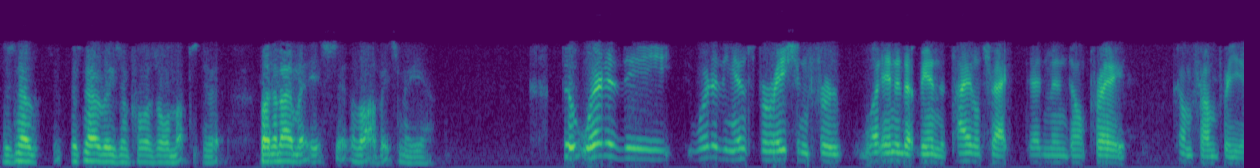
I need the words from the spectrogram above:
there's no there's no reason for us all not to do it. But at the moment, it's a lot of it's me. Yeah. So where did the where did the inspiration for what ended up being the title track, "Dead Men Don't Pray," come from for you?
